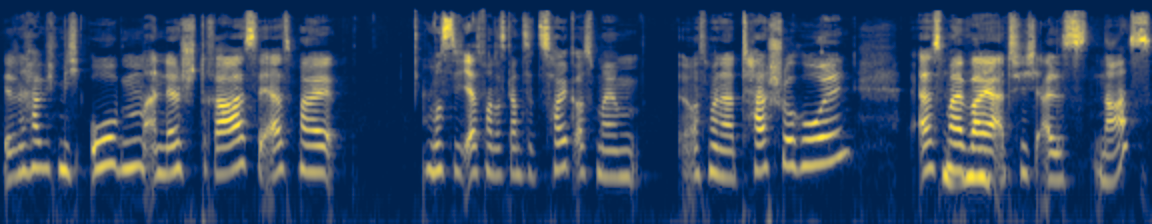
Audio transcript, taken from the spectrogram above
ja, dann habe ich mich oben an der Straße erstmal musste ich erstmal das ganze Zeug aus meinem aus meiner Tasche holen. Erstmal Mhm. war ja natürlich alles nass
